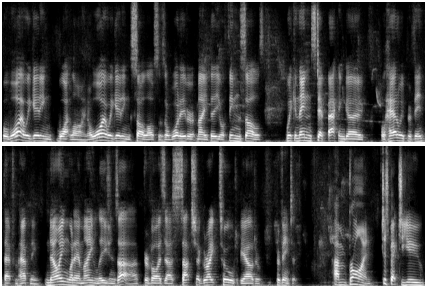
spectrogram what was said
well, why are we getting white line or why are we getting sole ulcers or whatever it may be or thin soles? We can then step back and go, well, how do we prevent that from happening? Knowing what our main lesions are provides us such a great tool to be able to prevent it. Um, Brian, just back to you.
